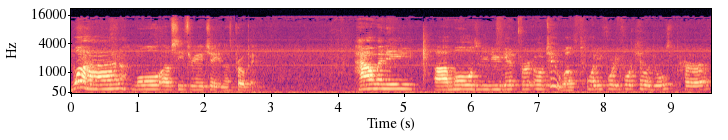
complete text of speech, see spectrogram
one mole of C3H8, and that's propane. How many uh, moles do you get for O2? Well, it's 2044 kilojoules per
